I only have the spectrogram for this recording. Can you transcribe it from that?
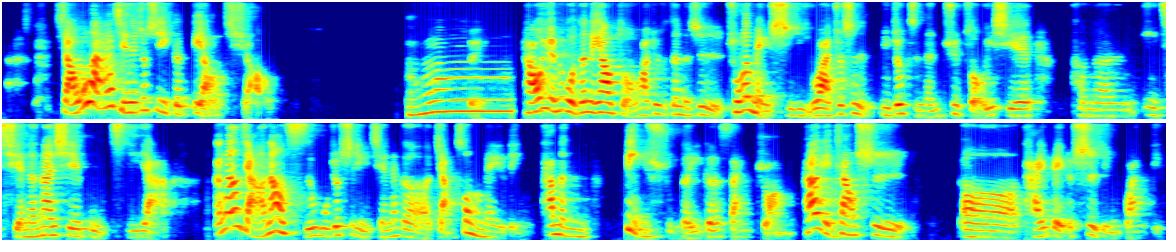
小乌来它其实就是一个吊桥。哦，对，桃园如果真的要走的话，就是真的是除了美食以外，就是你就只能去走一些可能以前的那些古迹呀、啊。刚刚讲的那个慈湖，就是以前那个蒋宋美龄他们避暑的一个山庄，它有点像是呃台北的士林官邸。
